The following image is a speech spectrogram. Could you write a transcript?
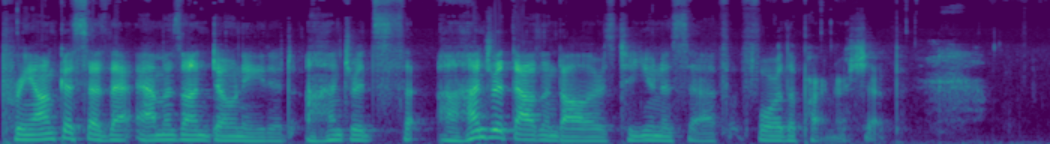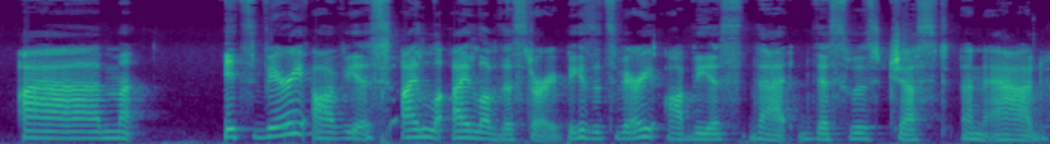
Priyanka says that Amazon donated $100,000 to UNICEF for the partnership. Um, it's very obvious. I, lo- I love this story because it's very obvious that this was just an ad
